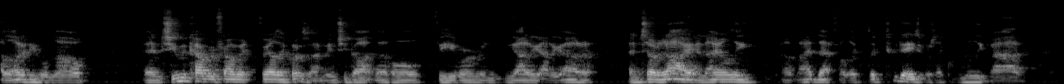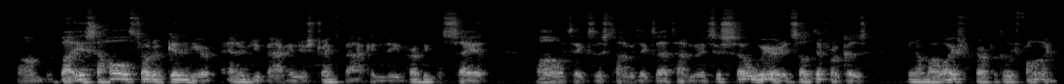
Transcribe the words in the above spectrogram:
a lot of people know, and she recovered from it fairly quickly. I mean, she got the whole fever and yada yada yada, and so did I. And I only um, I had that for like like two days. It was like really bad um, but it's a whole sort of getting your energy back and your strength back. And you've heard people say it, oh, it takes this time, it takes that time. And it's just so weird. It's so different because, you know, my wife's perfectly fine.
